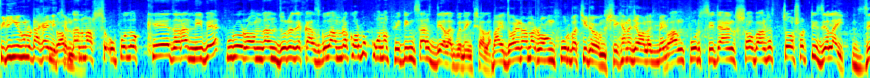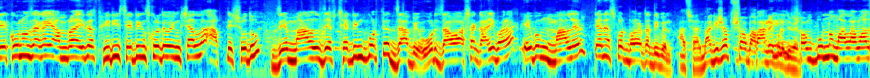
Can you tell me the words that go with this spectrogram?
ফিটিং এ কোনো টাকাই নিচ্ছেন রমজান মাস উপলক্ষে যারা নিবে পুরো রমজান জুড়ে যে কাজগুলো আমরা করব কোনো ফিটিং চার্জ দেওয়া লাগবে না ইনশাল্লাহ ভাই ধরেন আমার রংপুর বা চিটং সেখানে যাওয়া লাগবে? রংপুর সিটাং সব চৌষট্টি জেলায় যে কোনো জায়গায় আমরা এটা ফ্রি সেটিংস করে দেবো ইনশাল্লাহ আপনি শুধু যে মাল যে সেটিং করতে যাবে ওর যাওয়া আসা গাড়ি ভাড়া এবং মালের ট্রান্সপোর্ট ভাড়াটা দিবেন। আচ্ছা বাকি সব সব আপনারাই করে দিবেন? সম্পূর্ণ মালামাল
